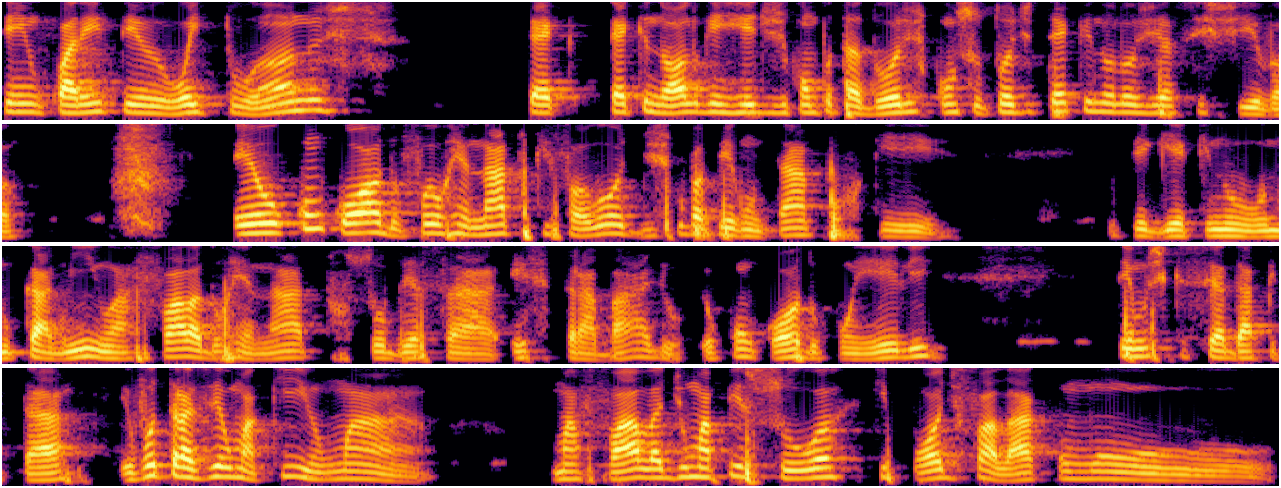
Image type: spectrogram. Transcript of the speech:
tenho 48 anos, tec tecnólogo em rede de computadores, consultor de tecnologia assistiva. Eu concordo, foi o Renato que falou, desculpa perguntar, porque eu peguei aqui no, no caminho a fala do Renato sobre essa, esse trabalho, eu concordo com ele, temos que se adaptar. Eu vou trazer uma aqui, uma, uma fala de uma pessoa que pode falar como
